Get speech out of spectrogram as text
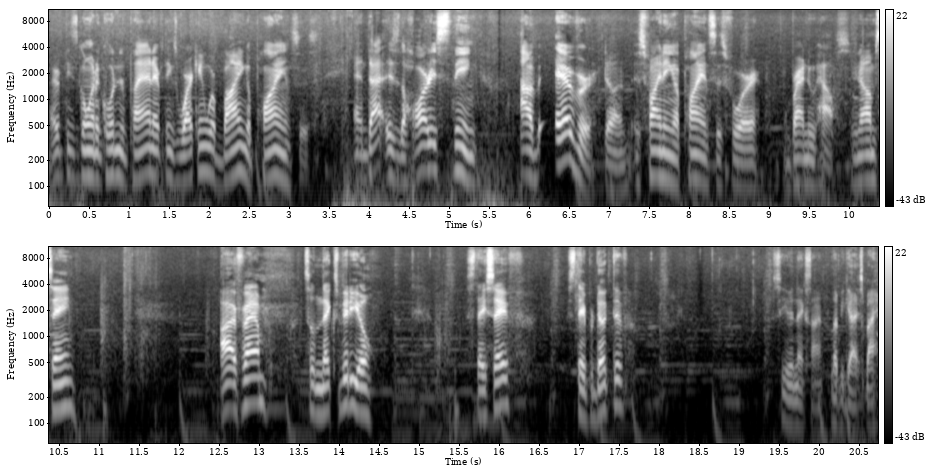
everything's going according to plan everything's working we're buying appliances and that is the hardest thing I've ever done is finding appliances for a brand new house. You know what I'm saying? All right fam. Till the next video. Stay safe. Stay productive. See you next time. Love you guys. Bye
